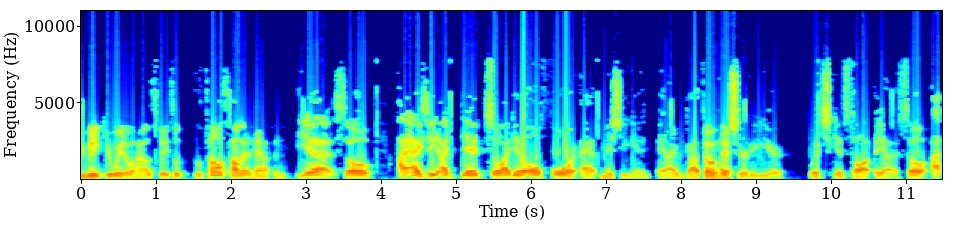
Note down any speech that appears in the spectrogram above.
you make your way to Ohio State. So, so tell us how that happened. Yeah. So I actually I did so I did all four at Michigan, and I got the Okay. redshirt a year, which gets taught. Yeah. So I,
